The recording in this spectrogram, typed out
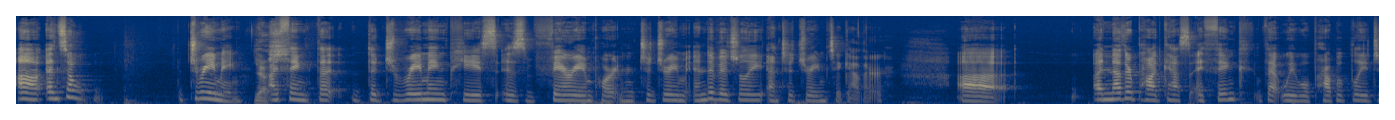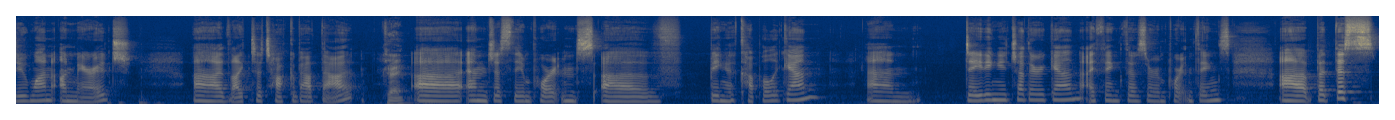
Uh, and so, dreaming. Yes. I think that the dreaming piece is very important to dream individually and to dream together. Uh, another podcast, I think that we will probably do one on marriage. Uh, I'd like to talk about that Okay. uh, and just the importance of being a couple again and dating each other again. I think those are important things. Uh, but this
